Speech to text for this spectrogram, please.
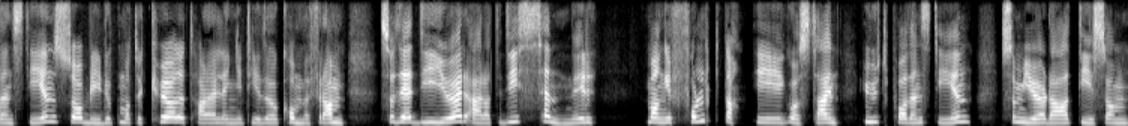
den stien, så blir det jo på en måte kø, det tar deg lengre tid å komme fram. Så det de gjør, er at de sender mange folk, da, i gåsetegn, ut på den stien, som gjør da at de som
